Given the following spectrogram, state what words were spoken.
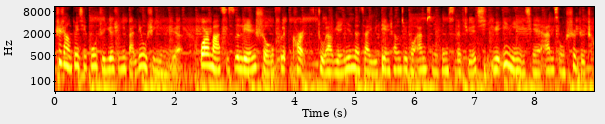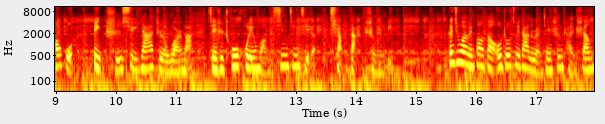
市场对其估值约是一百六十亿美元。沃尔玛此次联手 Flipkart，主要原因呢在于电商巨头 Amazon 公司的崛起。约一年以前，Amazon 市值超过并持续压制了沃尔玛，显示出互联网新经济的强大生命力。根据外媒报道，欧洲最大的软件生产商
